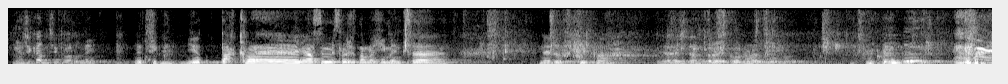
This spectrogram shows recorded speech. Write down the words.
Já říkám tři koruny. Je tři, je takhle, já jsem myslel, že tam leží mince. Nedovštipa. Já říkám trojku na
